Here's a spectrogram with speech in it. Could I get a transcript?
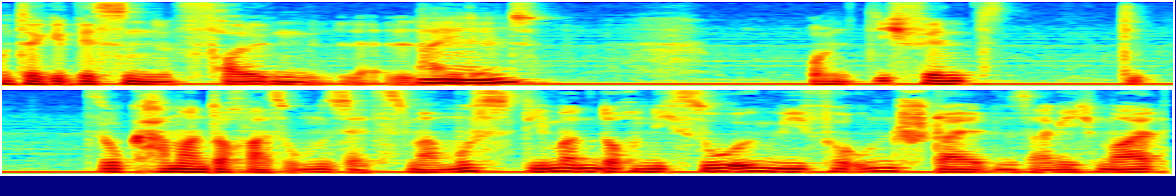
unter gewissen Folgen leidet. Mhm. Und ich finde, so kann man doch was umsetzen. Man muss jemanden doch nicht so irgendwie verunstalten, sage ich mal,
